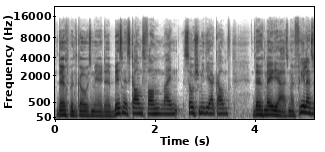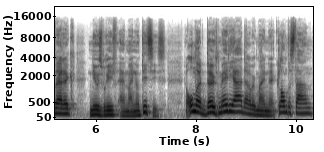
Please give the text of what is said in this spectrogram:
Deugd.co is meer de business kant van mijn social media kant. Deugd Media is mijn freelance werk, nieuwsbrief en mijn notities. Onder Deugd Media, daar heb ik mijn klanten staan.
